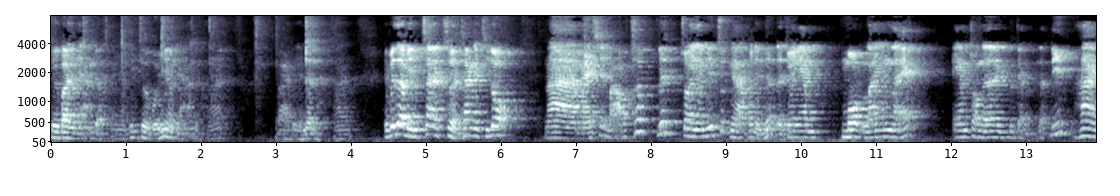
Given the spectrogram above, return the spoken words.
Chơi bài nhãn được thích chơi bấy nhiều nhãn được, Đấy. bài để nhân thì bây giờ mình sẽ chuyển sang cái chế độ là máy sẽ báo trước, biết cho anh em biết trước nhà có điểm nhất để cho anh em. Một là anh em lẻ em cho người ta đít hai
